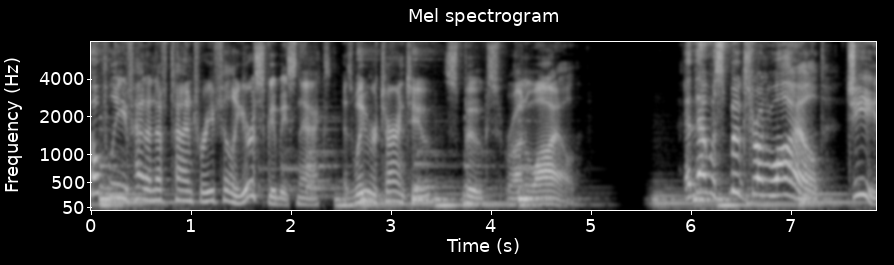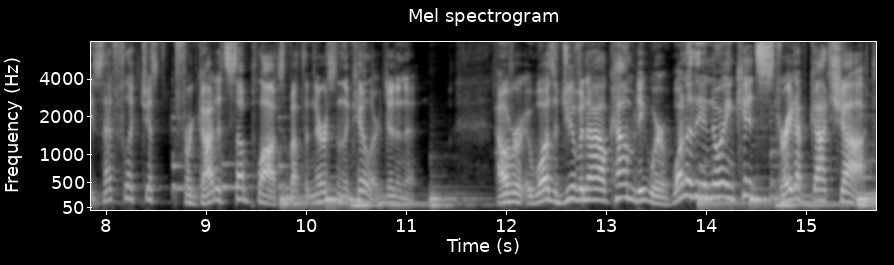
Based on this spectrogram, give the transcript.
hopefully you've had enough time to refill your Scooby snacks as we return to Spooks Run Wild. And that was Spooks Run Wild! Geez, that flick just forgot its subplots about the nurse and the killer, didn't it? However, it was a juvenile comedy where one of the annoying kids straight up got shot.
